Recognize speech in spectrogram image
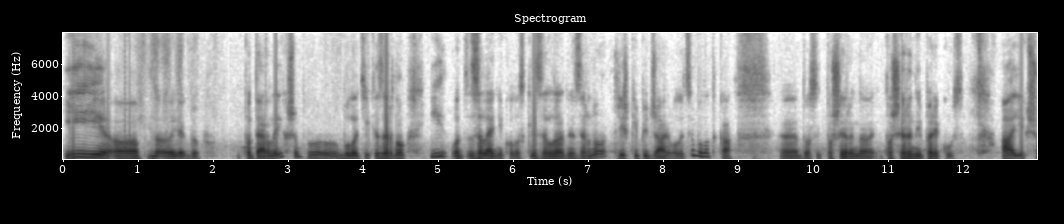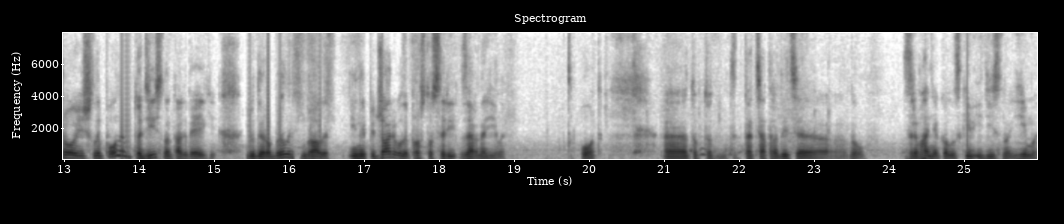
і е, е, якби потерли їх, щоб е, було тільки зерно. І от зелені колоски, зелене зерно трішки піджарювали. Це була така е, досить поширена, поширений перекус. А якщо йшли полем, то дійсно так деякі люди робили, брали і не піджарювали, просто сирі зерна їли. От. Е, тобто та, ця традиція ну, зривання колосків і дійсно їм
